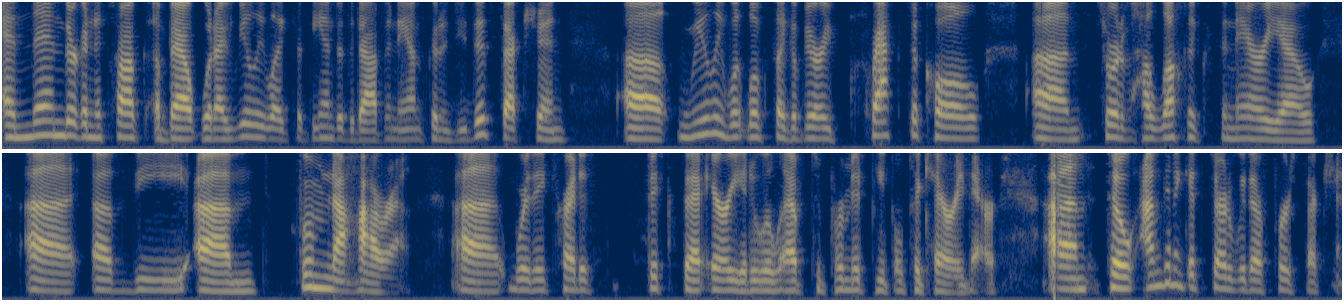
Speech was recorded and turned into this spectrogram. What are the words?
and then they're going to talk about what I really liked at the end of the daf, and Anne's going to do this section, uh, really what looks like a very practical um, sort of halachic scenario uh, of the um, Fum Nahara, uh, where they try to fix that area to allow to permit people to carry there. Um, so I'm going to get started with our first section.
